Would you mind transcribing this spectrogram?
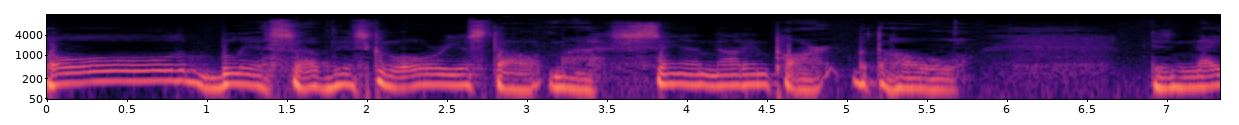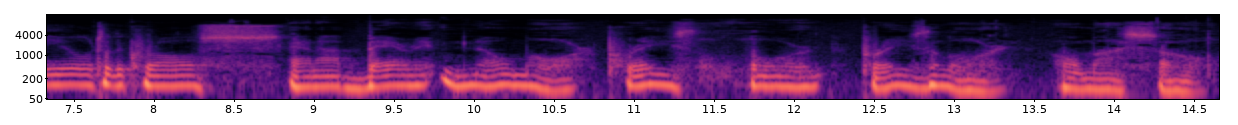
Oh, the bliss of this glorious thought. My sin, not in part, but the whole, is nailed to the cross, and I bear it no more. Praise the Lord. Praise the Lord. Oh, my soul.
